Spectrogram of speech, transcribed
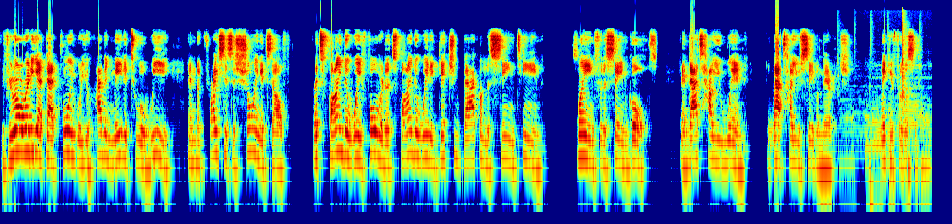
If you're already at that point where you haven't made it to a we and the crisis is showing itself, let's find a way forward. Let's find a way to get you back on the same team, playing for the same goals. And that's how you win. And that's how you save a marriage. Thank you for listening.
